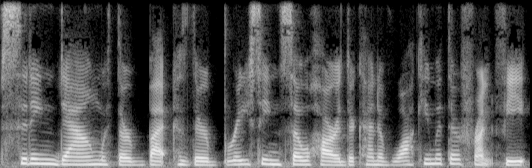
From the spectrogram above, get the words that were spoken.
sitting down with their butt because they're bracing so hard. They're kind of walking with their front feet,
